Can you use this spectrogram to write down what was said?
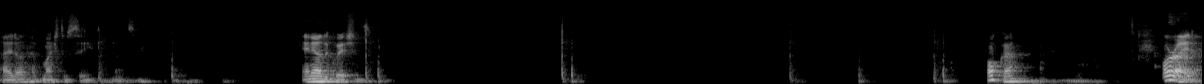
I don't have much to say, say. Any other questions? Okay. All right.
